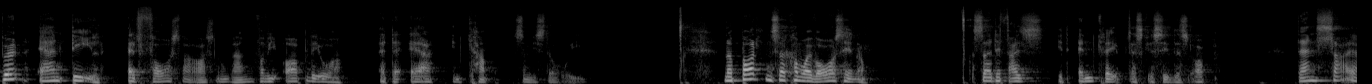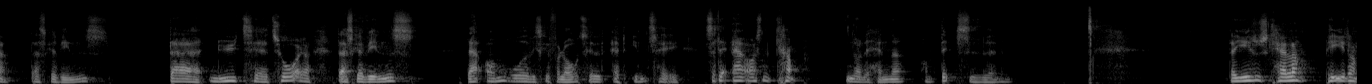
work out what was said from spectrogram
bøn er en del af et forsvar også nogle gange, for vi oplever, at der er en kamp, som vi står i. Når bolden så kommer i vores hænder, så er det faktisk et angreb, der skal sættes op. Der er en sejr, der skal vindes. Der er nye territorier, der skal vindes. Der er områder, vi skal få lov til at indtage. Så det er også en kamp, når det handler om den side af det. Da Jesus kalder Peter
